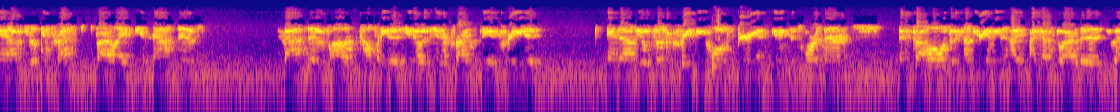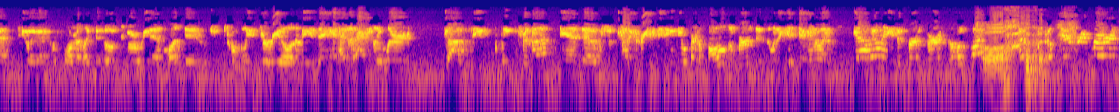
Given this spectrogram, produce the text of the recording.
And I was really impressed by like the massive massive um, company that you know an enterprise that they had created, and um, it was such a crazy cool experience getting to tour them and travel all over the country. I mean, I, I got to go out of the U.S. too. I got to perform at like the O2 Arena in London, which was totally surreal and amazing. I had to actually learn God Save the Queen for them, and uh, which was kind of crazy. They to learn all the verses, and when I get there, they're like, "Yeah, we only need the first verse." I'm like, "What? Oh. Every verse."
